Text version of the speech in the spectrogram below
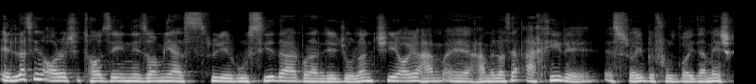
علت این آرایش تازه نظامی از سوی روسیه در بلندی جولان چیه؟ آیا هم حملات اخیر اسرائیل به فرودگاه دمشق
